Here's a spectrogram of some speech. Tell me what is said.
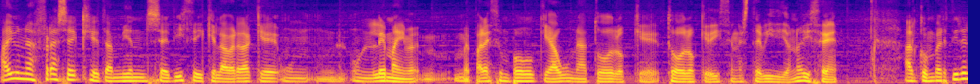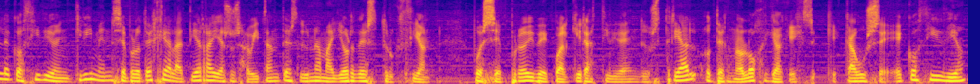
Hay una frase que también se dice y que la verdad que un, lema y me, parece un poco que aúna todo lo que, todo lo que dice en este vídeo, ¿no? Dice, al convertir el ecocidio en crimen se protege a la Tierra y a sus habitantes de una mayor destrucción, pues se prohíbe cualquier actividad industrial o tecnológica que, cause ecocidio,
